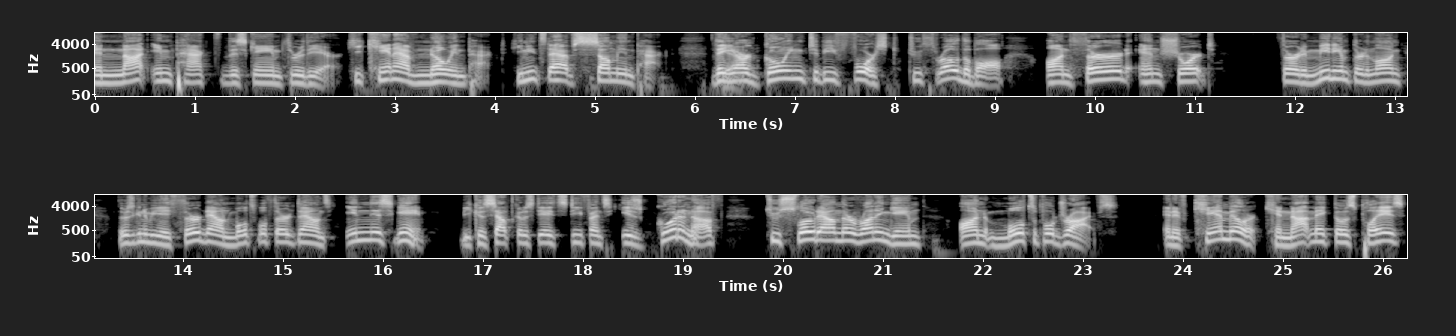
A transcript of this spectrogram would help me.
and not impact this game through the air. He can't have no impact. He needs to have some impact. They Yeah. are going to be forced to throw the ball on third and short, third and medium, third and long. There's going to be a third down, multiple third downs in this game because South Dakota State's defense is good enough to slow down their running game on multiple drives. And if Cam Miller cannot make those plays,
